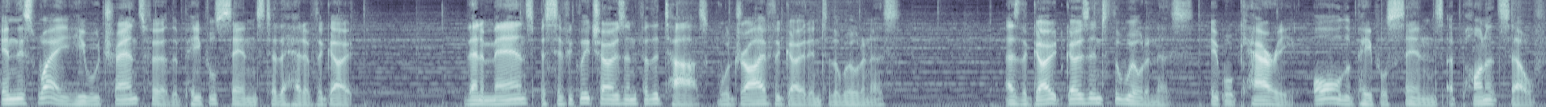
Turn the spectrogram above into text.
In this way, he will transfer the people's sins to the head of the goat. Then a man specifically chosen for the task will drive the goat into the wilderness. As the goat goes into the wilderness, it will carry all the people's sins upon itself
